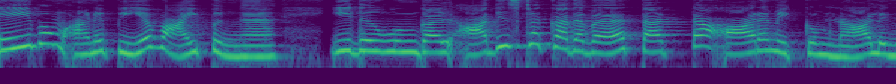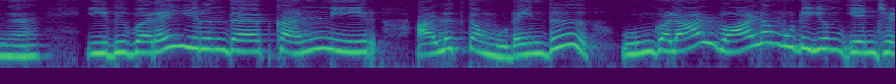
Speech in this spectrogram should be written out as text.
தெய்வம் அனுப்பிய வாய்ப்புங்க. இது உங்கள் அதிர்ஷ்ட கதவை தட்ட ஆரம்பிக்கும் நாளுங்க. இதுவரை இருந்த கண்ணீர் அழுத்தம் உடைந்து உங்களால் வாழ முடியும் என்ற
